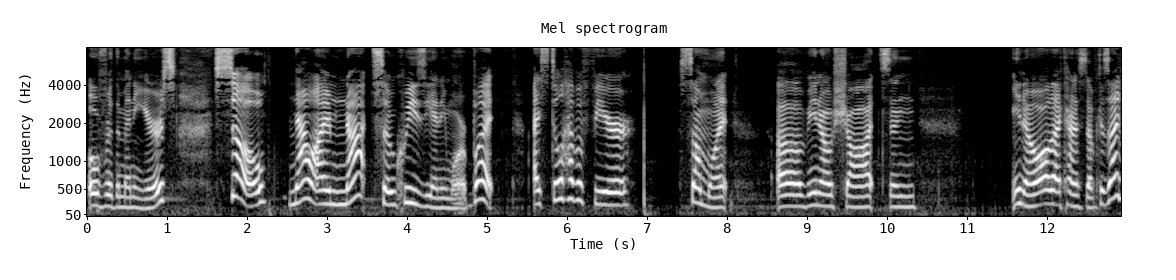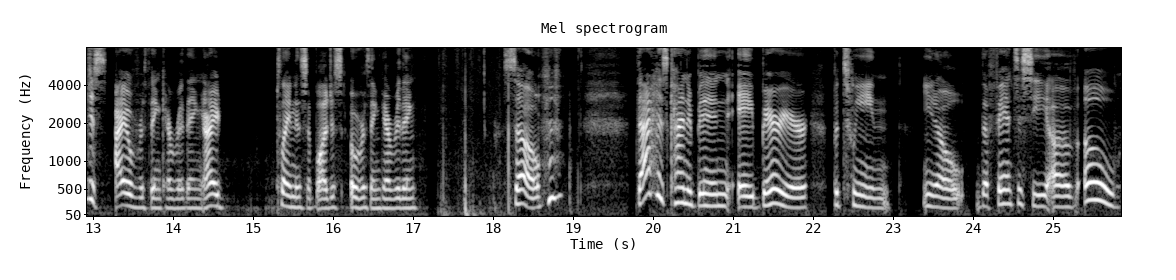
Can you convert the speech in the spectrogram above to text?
over the many years. So, now I'm not so queasy anymore, but I still have a fear somewhat of, you know, shots and, you know, all that kind of stuff. Because I just, I overthink everything. I, plain and simple, I just overthink everything. So, that has kind of been a barrier between, you know, the fantasy of, oh,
